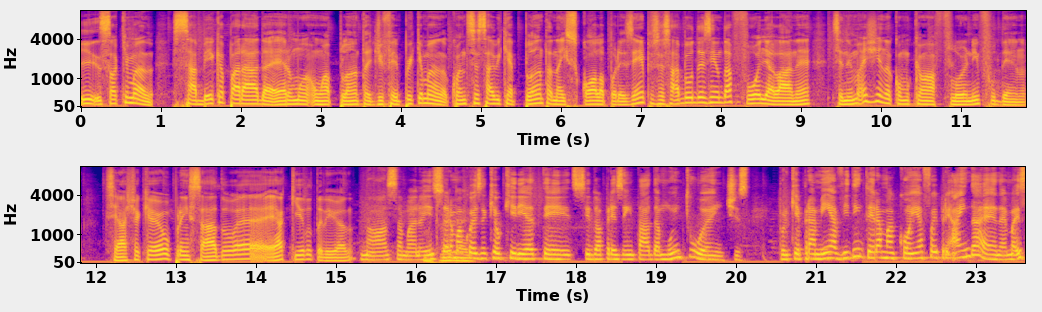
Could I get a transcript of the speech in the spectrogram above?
E, só que, mano, saber que a parada era uma, uma planta diferente. Porque, mano, quando você sabe que é planta na escola, por exemplo, você sabe o desenho da folha lá, né? Você não imagina como que é uma flor nem fudendo. Você acha que é o prensado é, é aquilo, tá ligado? Nossa, mano, isso era uma coisa que eu queria ter sido apresentada muito antes. Porque para mim a vida inteira a maconha foi. Ainda é, né? Mas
